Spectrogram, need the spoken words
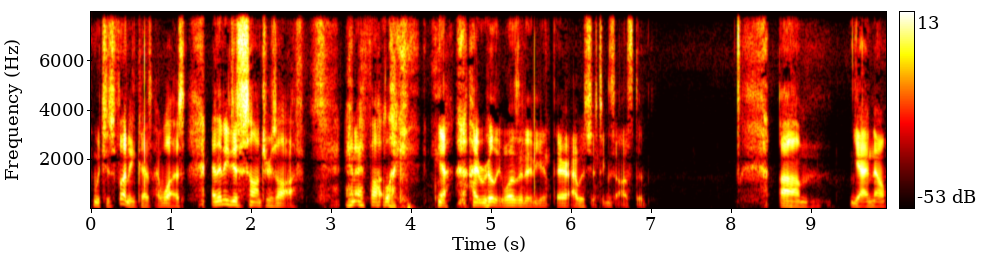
Which is funny because I was. And then he just saunters off. And I thought, like, yeah, I really was an idiot there. I was just exhausted. Um, yeah, no,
